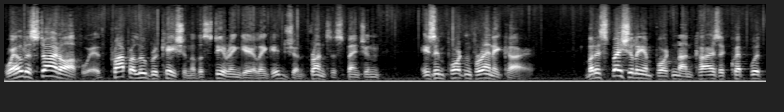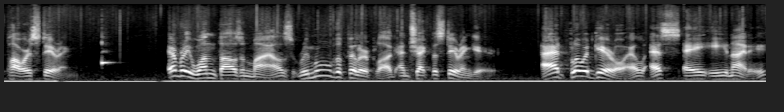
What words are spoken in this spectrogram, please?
Well, to start off with, proper lubrication of the steering gear linkage and front suspension is important for any car, but especially important on cars equipped with power steering. Every 1,000 miles, remove the filler plug and check the steering gear. Add fluid gear oil, SAE 90,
